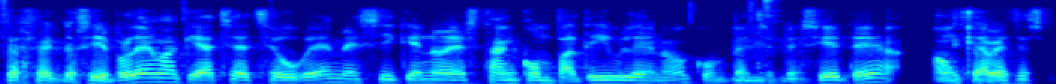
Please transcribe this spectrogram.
Perfecto, sí, el problema es que HHVM sí que no es tan compatible ¿no? con PHP 7, uh -huh. aunque a veces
